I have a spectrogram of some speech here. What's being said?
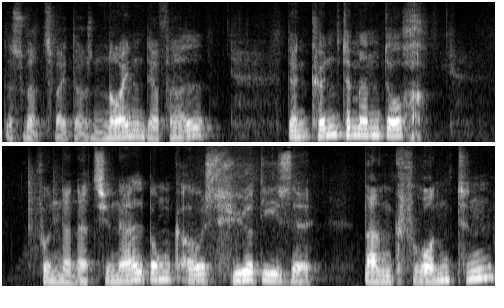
das war 2009 der Fall, dann könnte man doch von der Nationalbank aus für diese Bank fronten,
